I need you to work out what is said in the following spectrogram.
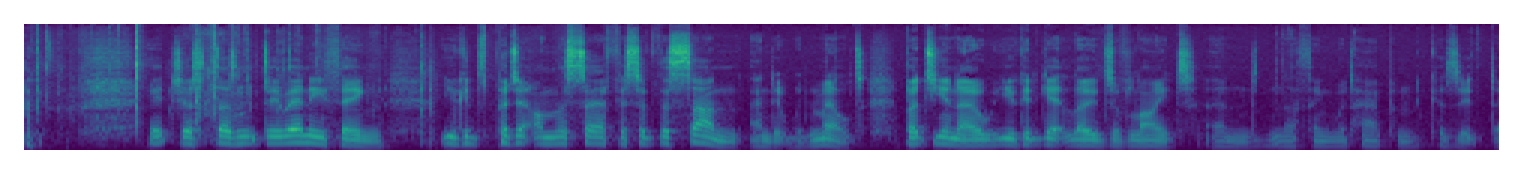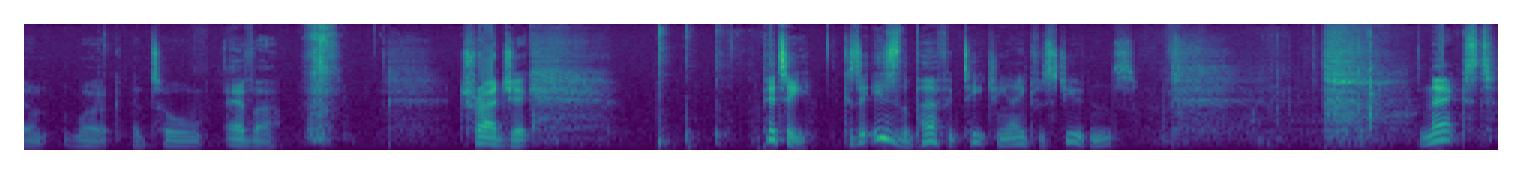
it just doesn't do anything. You could put it on the surface of the sun and it would melt. But you know, you could get loads of light and nothing would happen because it don't work at all, ever. Tragic. Pity, because it is the perfect teaching aid for students. Next,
